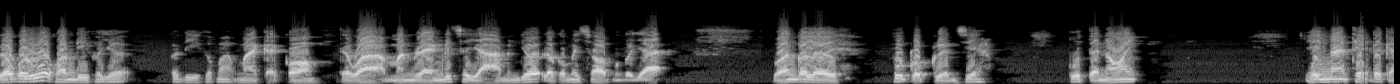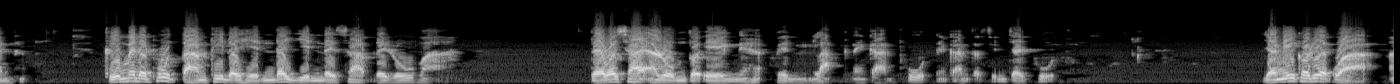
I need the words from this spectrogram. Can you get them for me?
เราก็รู้ว่าความดีเขาเยอะ ก็ดีก็มากมายแก่กอง แต่ว่ามันแรงริษยามันเยอะเราก็ไม่ชอบมันก็แย่วันก็เลยพูดกลบเกลื่อนเสีย พูดแต่น้อย เห็นไหมเทศด้วยกัน คือไม่ได้พูดตามที่ได้เห็นได้ยินได้ทราบได้รู้มา แต่ว่าใช้อารมณ์ตัวเองเนี่ยฮะ เป็นหลักในการพูดในการตัดสินใจพูด อย่างนี้เขาเรียกว่าอ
